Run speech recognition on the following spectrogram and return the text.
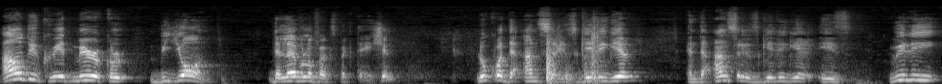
How do you create miracle beyond the level of expectation? Look what the answer is giving here. And the answer is giving here is really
